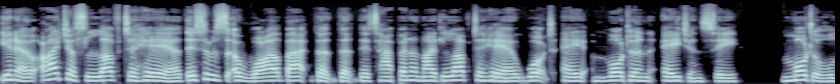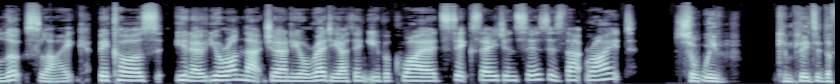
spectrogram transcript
you know, I just love to hear this was a while back that, that this happened. And I'd love to hear mm. what a modern agency model looks like because, you know, you're on that journey already. I think you've acquired six agencies. Is that right? So we've completed the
